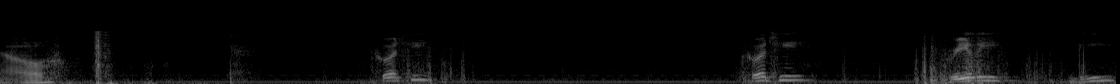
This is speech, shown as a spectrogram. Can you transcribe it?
No. Could he? Could he really be?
